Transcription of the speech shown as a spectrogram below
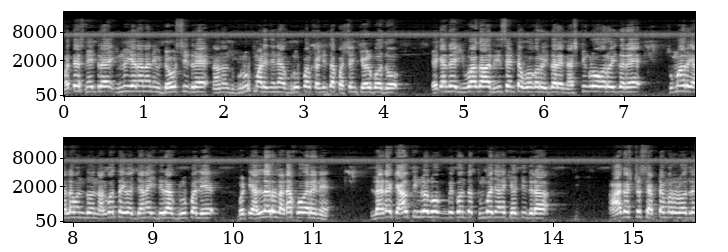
ಮತ್ತೆ ಸ್ನೇಹಿತರೆ, ಇನ್ನೂ ಏನಾರ ನೀವು ಡೌಟ್ಸ್ ಇದ್ರೆ ನಾನೊಂದು ಗ್ರೂಪ್ ಮಾಡಿದ್ದೀನಿ, ಆ ಗ್ರೂಪಲ್ಲಿ ಖಂಡಿತ ಕ್ವಶನ್ ಕೇಳ್ಬೋದು. ಯಾಕಂದ್ರೆ ಇವಾಗ ರೀಸೆಂಟ್ ಹೋಗೋರು ಇದ್ದಾರೆ ತಿಂಗಳು ಹೋಗೋರು ಇದ್ದಾರೆ. ಸುಮಾರು ಎಲ್ಲ ಒಂದು ನಲ್ವತ್ತೈವತ್ತು ಜನ ಇದ್ದೀರಾ ಗ್ರೂಪಲ್ಲಿ ಬಟ್ ಎಲ್ಲರೂ ಲಡಾಖ್ ಹೋಗೋರೇನೆ. ಲಡಾಖ್ ಯಾವ ತಿಂಗಳಲ್ಲಿ ಹೋಗ್ಬೇಕು ಅಂತ ತುಂಬಾ ಜನ ಕೇಳ್ತಿದ್ದೀರಾ? ಆಗಸ್ಟ್, ಸೆಪ್ಟೆಂಬರ್ ಹೋದ್ರೆ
